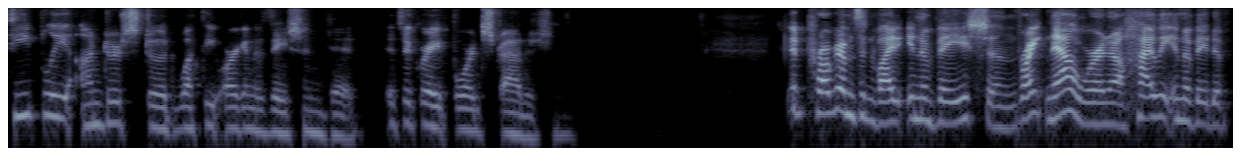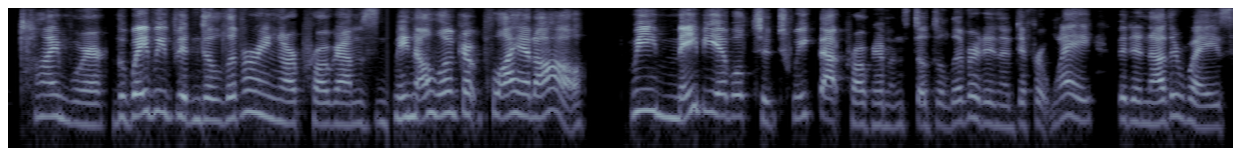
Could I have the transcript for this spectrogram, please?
deeply understood what the organization did. It's a great board strategy. Good programs invite innovation. Right now, we're in a highly innovative time where the way we've been delivering our programs may no longer apply at all. We may be able to tweak that program and still deliver it in a different way, but in other ways,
